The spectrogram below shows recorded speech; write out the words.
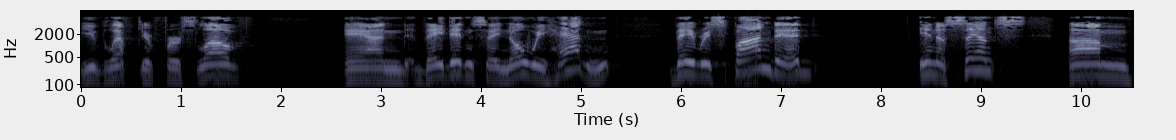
You've left your first love. And they didn't say, no, we hadn't. They responded in a sense, um,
